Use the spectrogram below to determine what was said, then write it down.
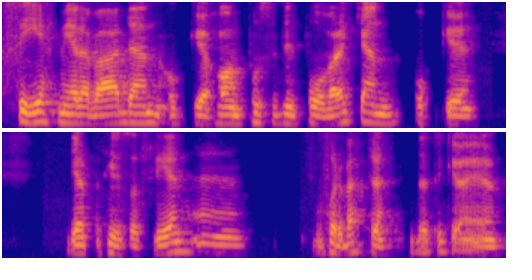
se mera världen och eh, ha en positiv påverkan och eh, hjälpa till så att fler eh, får det bättre. Det tycker jag är,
